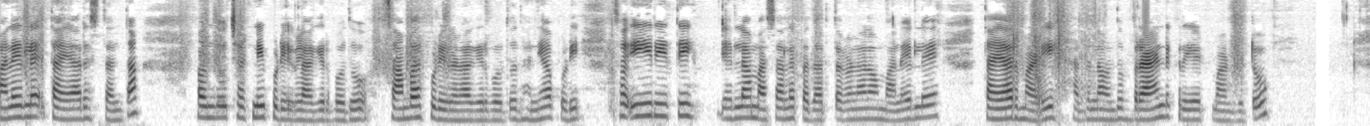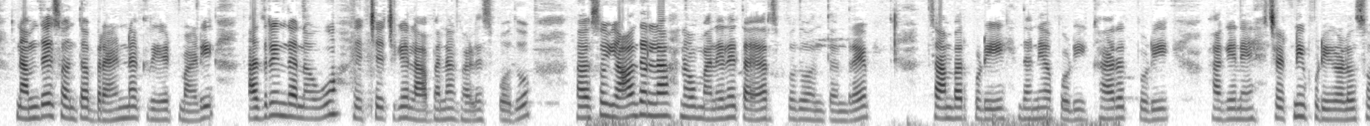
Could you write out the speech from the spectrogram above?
ಮನೆಯಲ್ಲೇ ತಯಾರಿಸಿದಂಥ ಒಂದು ಚಟ್ನಿ ಪುಡಿಗಳಾಗಿರ್ಬೋದು, ಸಾಂಬಾರು ಪುಡಿಗಳಾಗಿರ್ಬೋದು, ಧನಿಯಾ ಪುಡಿ. ಸೊ ಈ ರೀತಿ ಎಲ್ಲ ಮಸಾಲೆ ಪದಾರ್ಥಗಳನ್ನ ನಾವು ಮನೆಯಲ್ಲೇ ತಯಾರು ಮಾಡಿ, ಅದನ್ನು ಒಂದು ಬ್ರ್ಯಾಂಡ್ ಕ್ರಿಯೇಟ್ ಮಾಡಿಬಿಟ್ಟು ನಮ್ಮದೇ ಸ್ವಂತ ಬ್ರ್ಯಾಂಡ್ನ ಕ್ರಿಯೇಟ್ ಮಾಡಿ, ಅದರಿಂದ ನಾವು ಹೆಚ್ಚೆಚ್ಚಿಗೆ ಲಾಭನ ಗಳಿಸ್ಬೋದು. ಸೊ ಯಾವುದೆಲ್ಲ ನಾವು ಮನೇಲೇ ತಯಾರಿಸ್ಬೋದು ಅಂತಂದರೆ, ಸಾಂಬಾರು ಪುಡಿ, ಧನಿಯಾ ಪುಡಿ, ಖಾರದ ಪುಡಿ ಹಾಗೆಯೇ ಚಟ್ನಿ ಪುಡಿಗಳು. ಸೊ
